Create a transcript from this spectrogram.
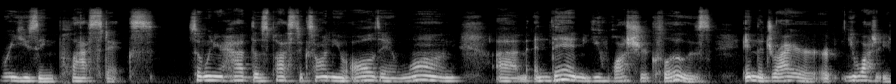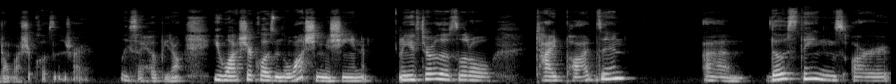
we're using plastics. So when you have those plastics on you all day long, um, and then you wash your clothes in the dryer, or you wash it, you don't wash your clothes in the dryer. At least I hope you don't. You wash your clothes in the washing machine, and you throw those little Tide Pods in. Um, those things are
